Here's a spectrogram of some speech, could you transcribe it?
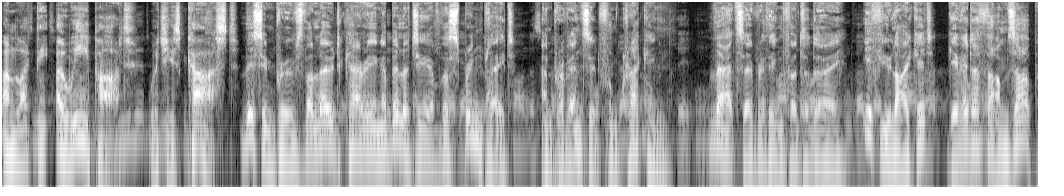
unlike the OE part, which is cast. This improves the load carrying ability of the spring plate and prevents it from cracking. That's everything for today. If you like it, give it a thumbs up.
